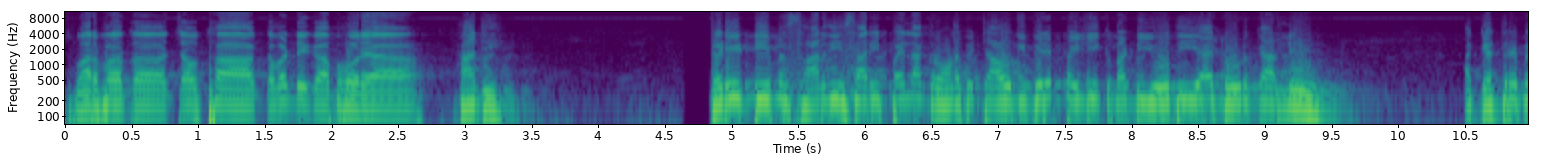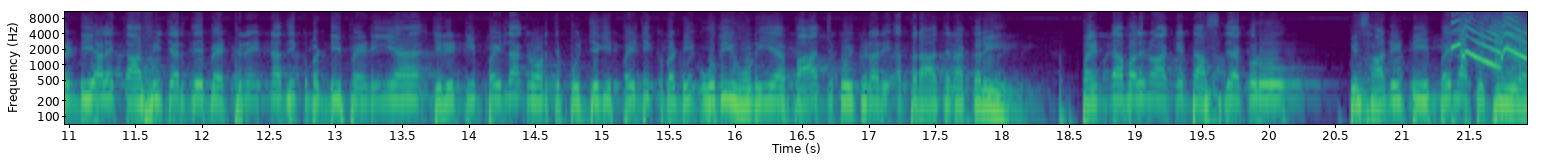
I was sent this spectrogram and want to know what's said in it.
ਸਮਰਪਿਤ ਚੌਥਾ ਕਬੱਡੀ ਕੱਪ ਹੋ ਰਿਹਾ। ਹਾਂਜੀ। ਜਿਹੜੀ ਟੀਮ ਸਾਰੀ ਦੀ ਸਾਰੀ ਪਹਿਲਾਂ ਗਰਾਊਂਡ ਵਿੱਚ ਆਊਗੀ ਵੀਰੇ, ਪਹਿਲੀ ਕਬੱਡੀ ਉਹਦੀ ਹੈ, ਨੋਟ ਕਰ ਲਿਓ। ਅਗੰਦਰ ਮਿੰਡੀ ਵਾਲੇ ਕਾਫੀ ਚਿਰ ਦੇ ਬੈਠੇ ਨੇ, ਇਹਨਾਂ ਦੀ ਕਬੱਡੀ ਪੈਣੀ ਹੈ, ਜਿਹੜੀ ਟੀਮ ਪਹਿਲਾਂ ਗਰਾਊਂਡ 'ਚ ਪੁੱਜੇਗੀ, ਪਹਿਲੀ ਕਬੱਡੀ ਉਹਦੀ ਹੋਣੀ ਹੈ, ਬਾਅਦ 'ਚ ਕੋਈ ਖਿਡਾਰੀ ਇਤਰਾਜ਼ ਨਾ ਕਰੇ। ਪੈਂਟਾ ਵਾਲੇ ਨੂੰ ਆ ਕੇ ਦੱਸ ਦਿਆ ਕਰੋ ਵੀ ਸਾਡੀ ਟੀਮ ਪਹਿਲਾਂ ਪੁੱਜੀ ਹੈ।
